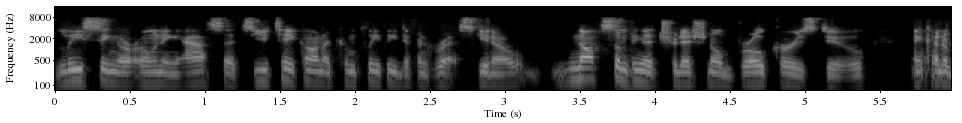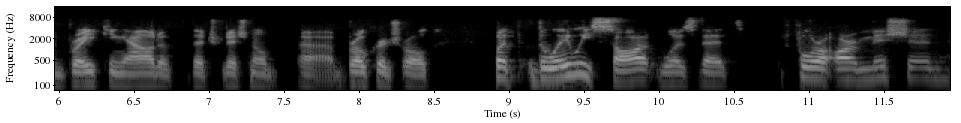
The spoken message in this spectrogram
leasing or owning assets, you take on a completely different risk. You know, not something that traditional brokers do, and kind of breaking out of the traditional uh, brokerage role. But the way we saw it was that for our mission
